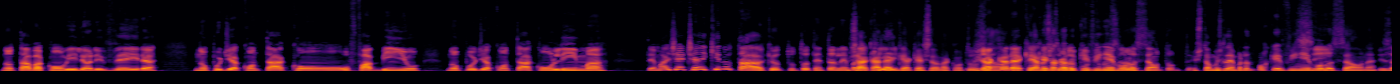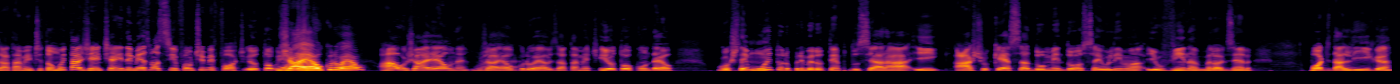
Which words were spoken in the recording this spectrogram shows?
não estava com o William Oliveira, não podia contar com o Fabinho, não podia contar com o Lima. Tem mais gente aí que não tá, que eu tô, tentando lembrar Jacaré, aqui. que é a questão da contusão. Jacaré, que, é um jogador que vinha em evolução. Estamos lembrando porque vinha em evolução, né? Exatamente. Então muita gente ainda, e mesmo assim foi um time forte. Eu tô com o Jael o Cruel. Ah, o Jael, né? O Jael é. Cruel, exatamente. E eu tô com o Del. Gostei muito do primeiro tempo do Ceará e acho que essa do Mendonça e o Lima e o Vina, melhor dizendo, pode dar liga.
